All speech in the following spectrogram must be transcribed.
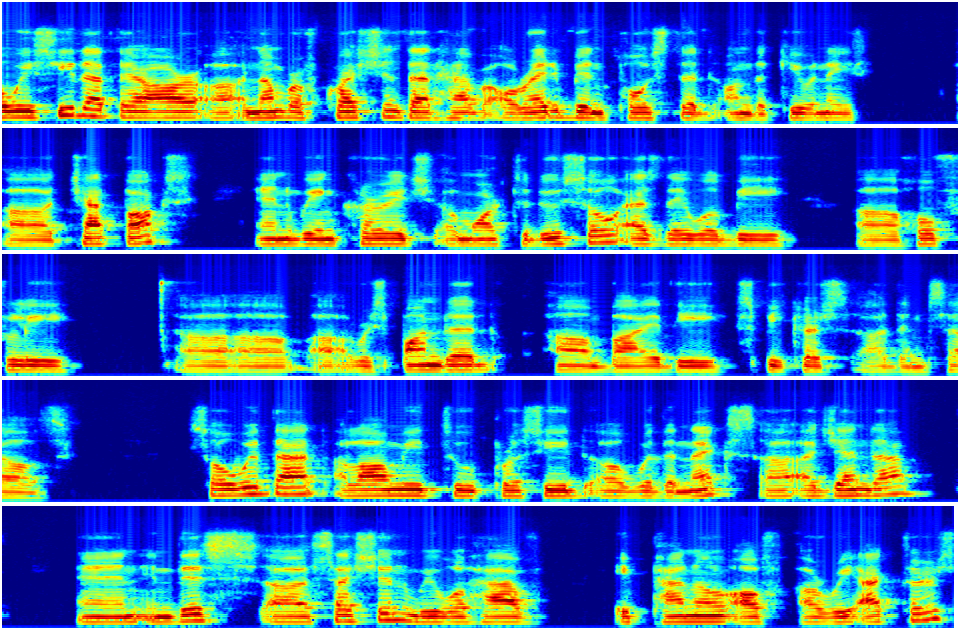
we see that there are a number of questions that have already been posted on the Q&A chat box, and we encourage more to do so as they will be hopefully responded by the speakers themselves. So with that, allow me to proceed uh, with the next uh, agenda. And in this uh, session, we will have a panel of uh, reactors.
